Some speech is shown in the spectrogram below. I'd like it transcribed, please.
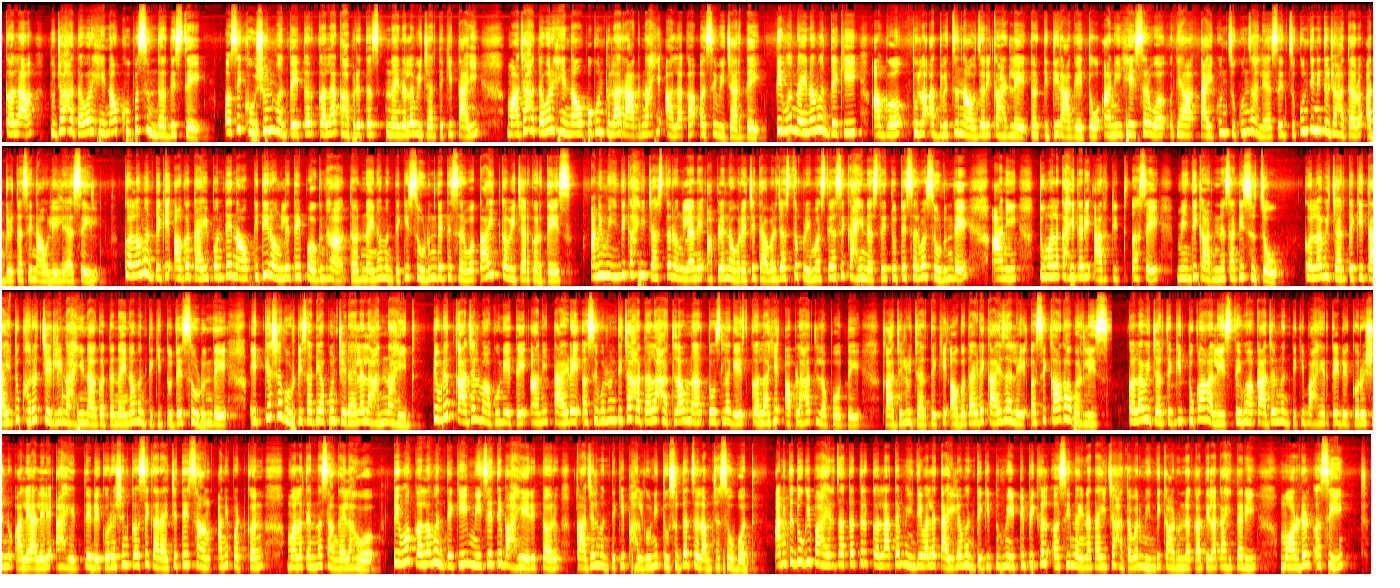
कला तुझ्या हातावर हे नाव खूपच सुंदर दिसते. असे खुशून म्हणते तर कला घाबरतच नैनाला विचारते की ताई माझ्या हातावर हे नाव बघून तुला राग नाही आला का असे विचारते. तेव्हा नैना म्हणते की अगं तुला अद्वैतचं नाव जरी काढले तर किती राग येतो. आणि हे सर्व त्या ताईकून चुकून झाले असेल चुकून तिने तुझ्या हातावर अद्वैत असे नाव लिहिले असेल. कला म्हणते की अगं ताई पण ते नाव किती रंगले ते बघ ना तर नैना म्हणते की सोडून देते सर्व. काय इतका विचार करतेस? आणि मेहंदी काही जास्त रंगल्याने आपल्या नवऱ्याचे त्यावर जास्त प्रेम असते असे काही नसते. तू ते सर्व सोडून दे आणि तुम्हाला काहीतरी आर्टिस्ट असे मेहंदी काढण्यासाठी सुचव. कला विचारते की ताई तू खरंच चिडली नाही ना गत तर नैना म्हणते की तू ते सोडून दे. इतक्याशा गोष्टीसाठी आपण चिडायला लहान नाहीत. तेवढ्यात काजल मागून येते आणि तायडे असे बोलून तिच्या हाताला हात लावणार तोच लगेच कलाही आपला हात लपवते. काजल विचारते की अगं तायडे काय झाले? असे का घाबरलीस? कला विचारते की तू का आलीस? तेव्हा काजल म्हणते की बाहेर ते डेकोरेशन आले आलेले आहेत. ते डेकोरेशन कसे करायचे ते सांग आणि पटकन मला त्यांना सांगायला हवं. तेव्हा कला म्हणते की मीच येते बाहेर. तर काजल म्हणते की फाल्गुनी तू सुद्धा चल आमच्यासोबत आणि ते दोघी बाहेर जातात. तर कला त्या मेहंदीवाल्या ताईला म्हणते की तुम्ही टिपिकल अशी नैनाताईच्या हातावर मेहंदी काढू नका. तिला काहीतरी मॉडर्न अशी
